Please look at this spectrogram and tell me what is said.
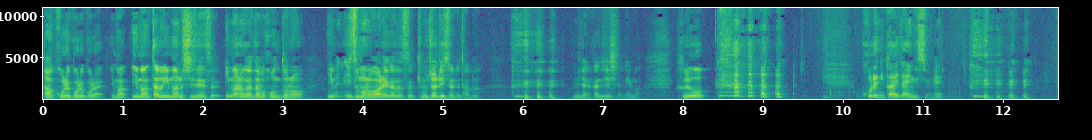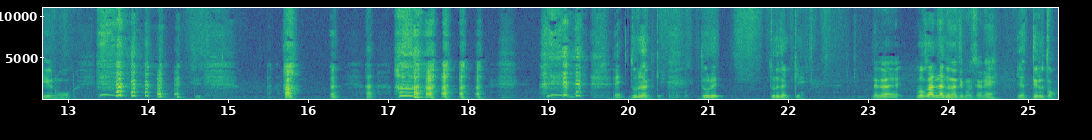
あ、これこれこれ。今、今、多分今の自然です。今のが多分本当の、いいつもの笑い方ですよ。気持ち悪いですよね、多分。みたいな感じでしたね、今。それを これに変えたいんですよね。っていうのをはっ、えははえ、どれだっけ？どれ、どれだっけ？なんか、わかんなくなってくるんですよね。やってると。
